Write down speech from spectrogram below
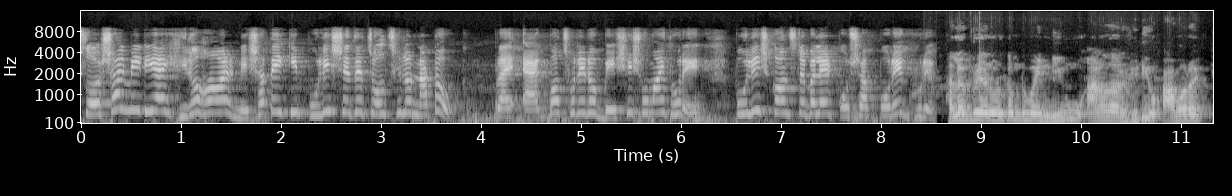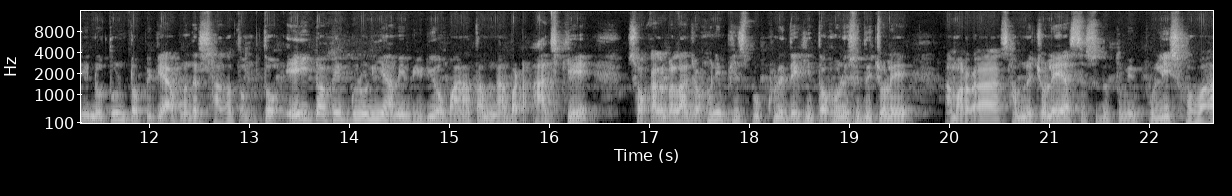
সোশ্যাল মিডিয়ায় হিরো হওয়ার নেশাতেই কি পুলিশ সেজে চলছিল নাটক? প্রায় এক বছরেরও বেশি সময় ধরে পুলিশ কনস্টেবলের পোশাক পরে ঘুরে hello Brian welcome to my new another video. আবারও একটি নতুন টপিকে আপনাদের স্বাগতম। তো এই টপিকগুলো নিয়ে আমি ভিডিও বানাতাম না, বাট আজকে সকালবেলা যখনই ফেসবুক খুলে দেখি, তখনই শুধু চলে, আমার সামনে চলে আসছে শুধু তুমি পুলিশ হবা,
